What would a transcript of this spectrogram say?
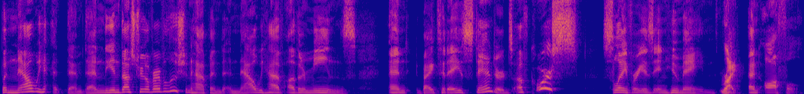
but now we then then the industrial revolution happened and now we have other means and by today's standards of course slavery is inhumane Right. and awful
